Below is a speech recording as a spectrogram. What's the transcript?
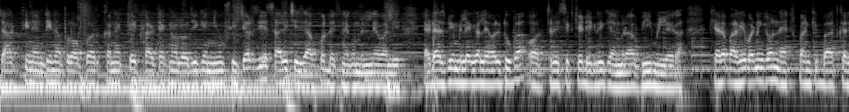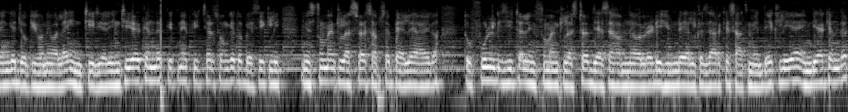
shark fin antenna proper connected car technology के न्यू फीचर्स ये सारी चीज़ें आपको देखने को मिलने वाली है। एडस भी मिलेगा लेवल टू का और 360 डिग्री कैमरा भी मिलेगा। खैर, अब आगे बढ़ेंगे और नेक्स्ट पॉइंट की बात करेंगे जो कि होने वाला है इंटीरियर इंटीरियर के अंदर कितने फीचर्स होंगे तो बेसिकली इंस्ट्रूमेंट क्लस्टर सबसे पहले आएगा। तो फुल डिजिटल इंस्ट्रूमेंट क्लस्टर जैसे हमने ऑलरेडी हिंडे एल्कजार के साथ में देख लिया है। इंडिया के अंदर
